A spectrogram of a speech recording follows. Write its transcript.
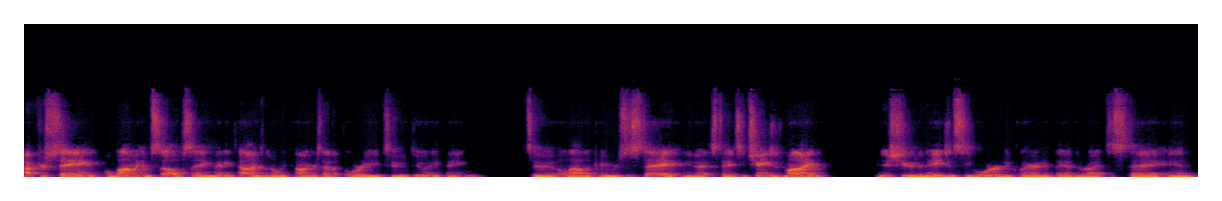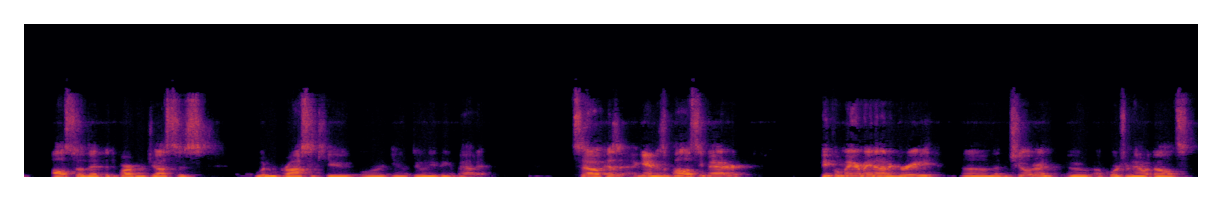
after saying Obama himself saying many times that only Congress had authority to do anything to allow the Dreamers to stay in the United States, he changed his mind and issued an agency order declaring that they had the right to stay, and also that the Department of Justice wouldn't prosecute or you know do anything about it. So, as again, as a policy matter, people may or may not agree um, that the children, who of course are now adults,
